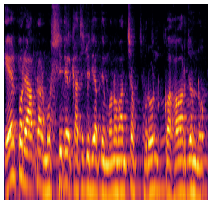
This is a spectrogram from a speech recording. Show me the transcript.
এরপরে আপনার মসজিদের কাছে যদি আপনি মনোবাঞ্ছা পূরণ হওয়ার জন্য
